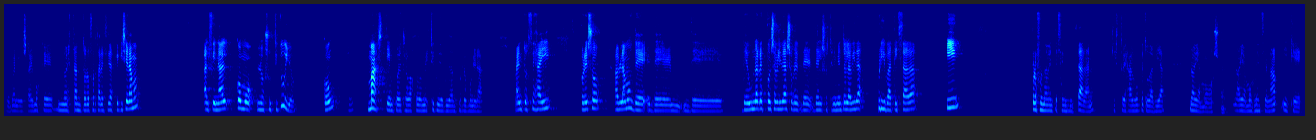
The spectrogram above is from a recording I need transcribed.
pero bueno, sabemos que no están todo lo fortalecidas que quisiéramos, al final, ¿cómo lo sustituyo? Con más tiempo de trabajo doméstico y de cuidados no remunerado. Entonces ahí, por eso hablamos de, una responsabilidad sobre del sostenimiento de la vida privatizada y profundamente feminizada, que esto es algo que todavía no habíamos, no habíamos mencionado y que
